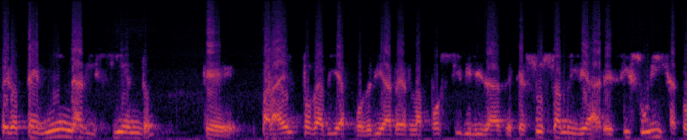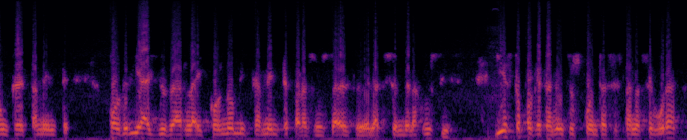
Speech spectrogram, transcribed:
Pero termina diciendo que para él todavía podría haber la posibilidad de que sus familiares y su hija concretamente podría ayudarla económicamente para sustraerse de la acción de la justicia. Y esto porque también sus cuentas están aseguradas.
